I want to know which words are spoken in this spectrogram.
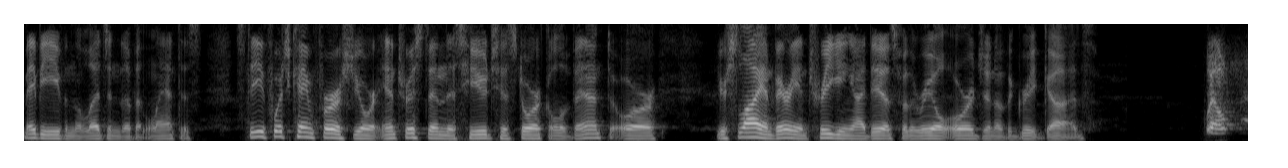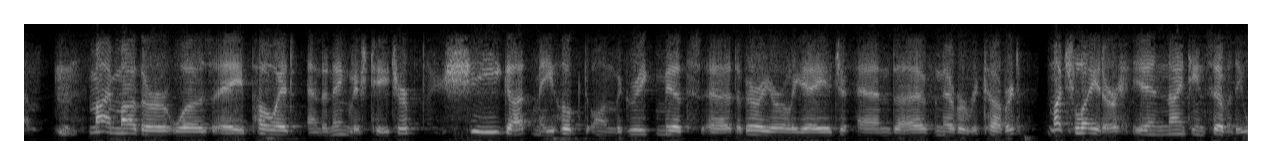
maybe even the legend of Atlantis. Steve, which came first, your interest in this huge historical event or your sly and very intriguing ideas for the real origin of the Greek gods? Well, my mother was a poet and an English teacher. She got me hooked on the Greek myths at a very early age, and I've never recovered. Much later, in 1971,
